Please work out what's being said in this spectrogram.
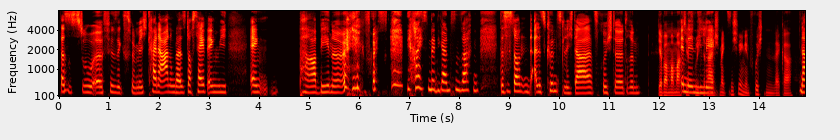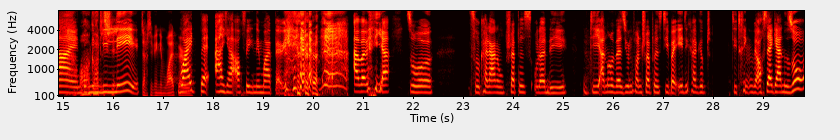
das ist zu äh, Physics für mich. Keine Ahnung, da ist doch safe irgendwie eng, Parabene, weiß, wie heißen denn die ganzen Sachen? Das ist doch alles künstlich da, Früchte drin. Ja, aber man macht In ja Früchte Lillet. rein. Schmeckt es nicht wegen den Früchten lecker. Nein, Oh wegen Gott, dem ich- Lillet. Ich dachte wegen dem Wildberry. Whiteberry. Ah ja, auch wegen dem Whiteberry. Aber ja, so, so, keine Ahnung, Schweppes oder die, die andere Version von Schweppes, die bei Edeka gibt, die trinken wir auch sehr gerne so,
